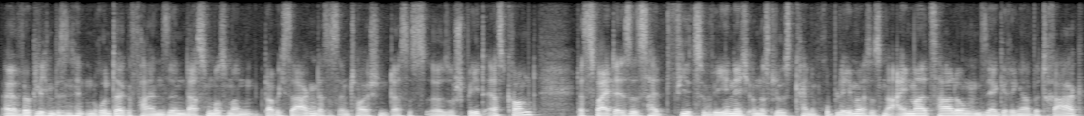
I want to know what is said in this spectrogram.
äh, wirklich ein bisschen hinten runtergefallen sind. Das muss man, glaube ich, sagen. Das ist enttäuschend, dass es äh, so spät erst kommt. Das zweite ist, es ist halt viel zu wenig und es löst keine Probleme. Es ist eine Einmalzahlung, ein sehr geringer Betrag.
